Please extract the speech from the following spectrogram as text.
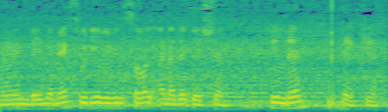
and in the next video we will solve another question till then take care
